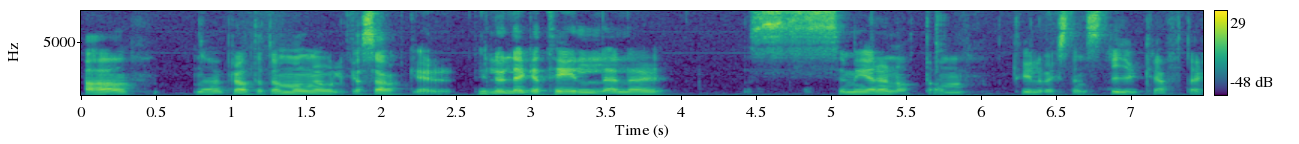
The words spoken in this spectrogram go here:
Ja, nu har vi pratat om många olika saker. Vill du lägga till eller summera något om tillväxtens drivkrafter?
